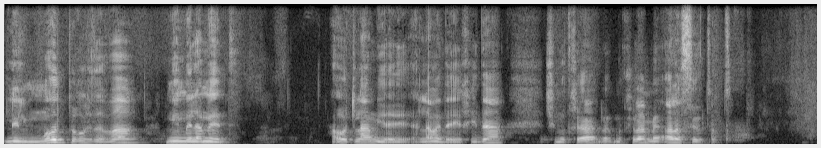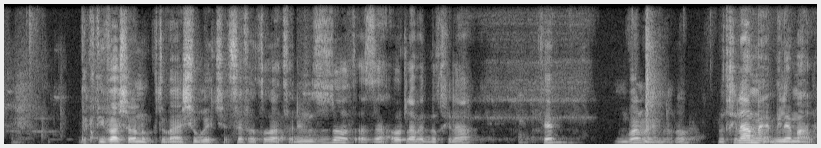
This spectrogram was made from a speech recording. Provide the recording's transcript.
ללמוד פירוש דבר ממלמד. האות ל' היא הלמד היחידה שמתחילה מעל השרטוט. בכתיבה שלנו, בכתובה האשורית של ספר תורה, צפנים מזוזות, אז האות ל' מתחילה, כן? מובן ממנו, לא? מתחילה מלמעלה.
